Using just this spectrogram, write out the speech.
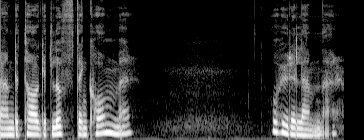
andetaget, luften kommer och hur det lämnar.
